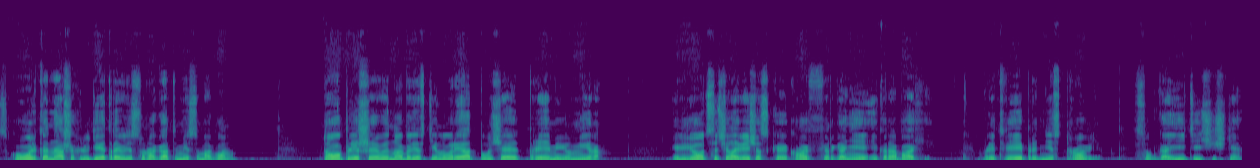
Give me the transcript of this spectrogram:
Сколько наших людей отравили суррогатами и самогоном? То плешивый Нобелевский лауреат получает премию мира – и льется человеческая кровь в Фергане и Карабахе, в Литве и Приднестровье, в Субгаите и Чечне.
